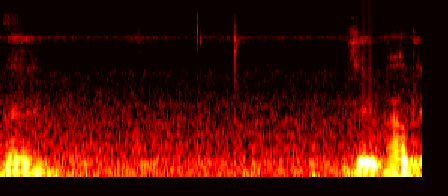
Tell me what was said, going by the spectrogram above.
মানে যেইভাবে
